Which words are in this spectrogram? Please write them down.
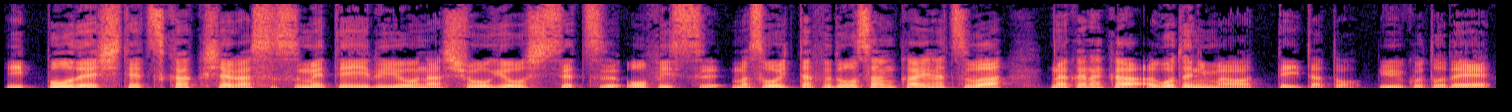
一方で私鉄各社が進めているような商業施設、オフィス、まあそういった不動産開発はなかなか後手に回っていたということで、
